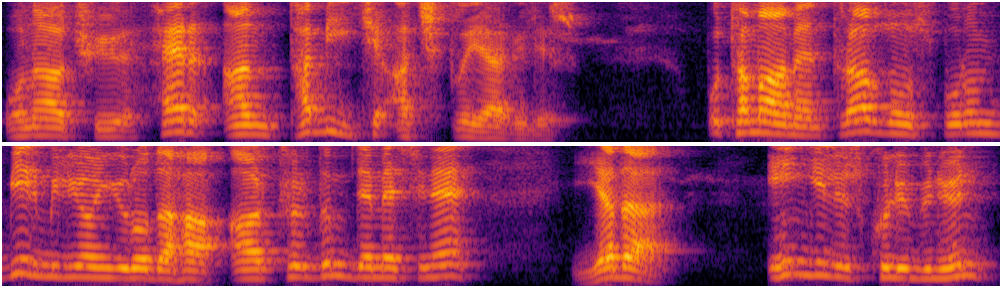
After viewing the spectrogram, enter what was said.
Onaçu'yu her an tabii ki açıklayabilir. Bu tamamen Trabzonspor'un 1 milyon euro daha artırdım demesine ya da İngiliz kulübünün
